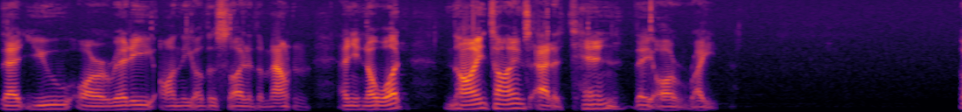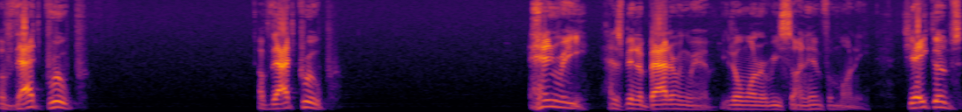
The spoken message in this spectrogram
that you are already on the other side of the mountain. And you know what? Nine times out of 10, they are right of that group, of that group, Henry has been a battering ram. You don't want to re-sign him for money. Jacobs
